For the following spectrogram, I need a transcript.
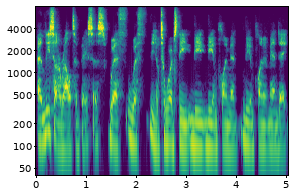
at least on a relative basis, with with you know towards the the the employment the employment mandate,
